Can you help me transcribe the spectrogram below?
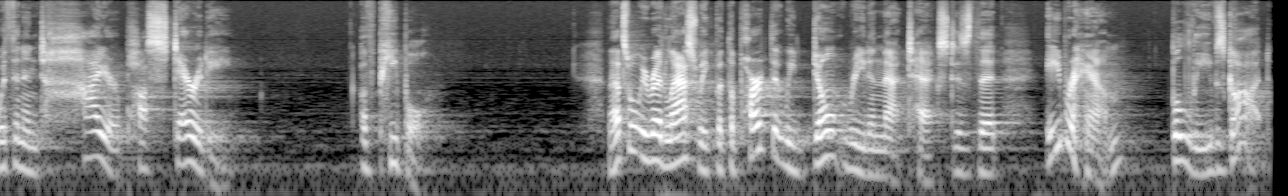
with an entire posterity of people. That's what we read last week, but the part that we don't read in that text is that Abraham believes God.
